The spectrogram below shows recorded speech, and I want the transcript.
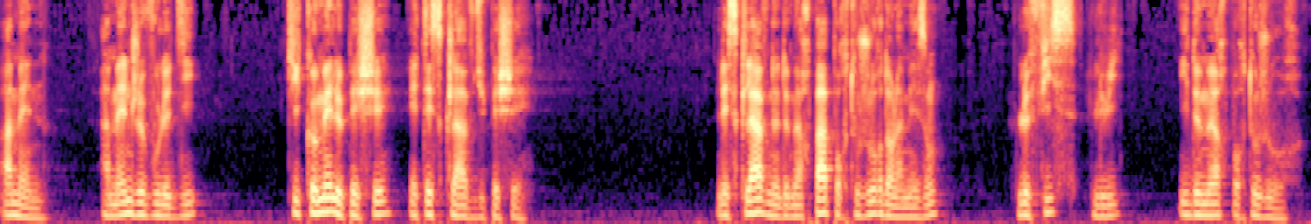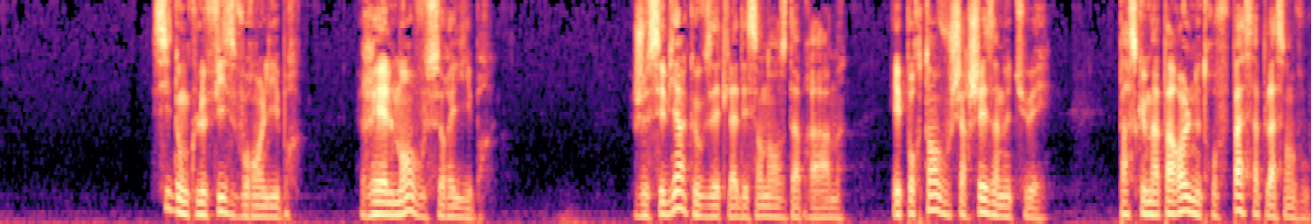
Amen, Amen, je vous le dis, qui commet le péché est esclave du péché. L'esclave ne demeure pas pour toujours dans la maison, le Fils, lui, y demeure pour toujours. Si donc le Fils vous rend libre, réellement vous serez libre. Je sais bien que vous êtes la descendance d'Abraham, et pourtant vous cherchez à me tuer, parce que ma parole ne trouve pas sa place en vous.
